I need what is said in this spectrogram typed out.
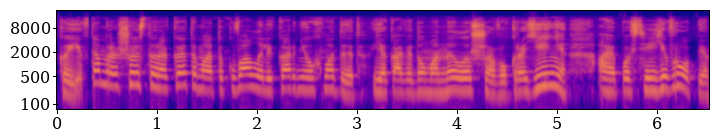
Київ. Там рашисти ракетами атакували лікарню Охмадит, яка відома не лише в Україні, а й по всій Європі.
